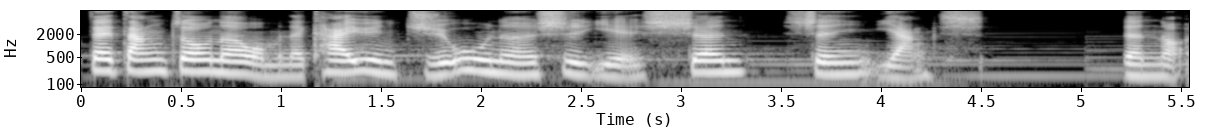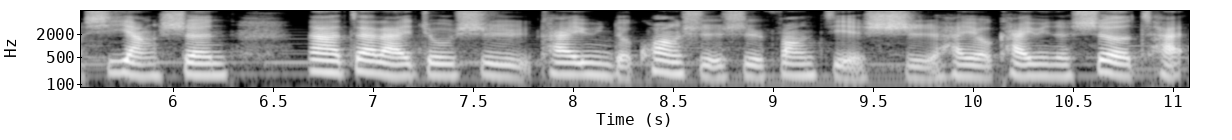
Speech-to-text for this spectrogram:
在漳州呢，我们的开运植物呢是野生生阳生哦，西洋参。那再来就是开运的矿石是方解石，还有开运的色彩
